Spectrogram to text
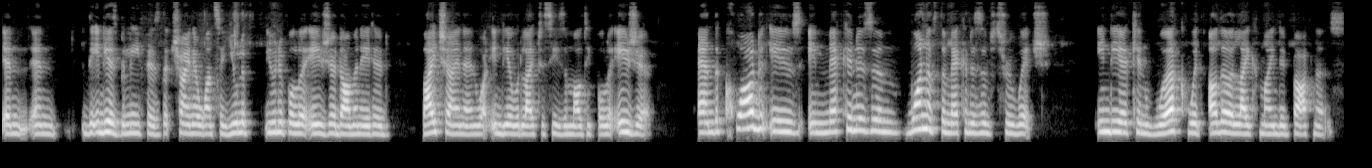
And, and the India's belief is that China wants a unipolar Asia dominated by China, and what India would like to see is a multipolar Asia. And the Quad is a mechanism, one of the mechanisms through which India can work with other like minded partners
